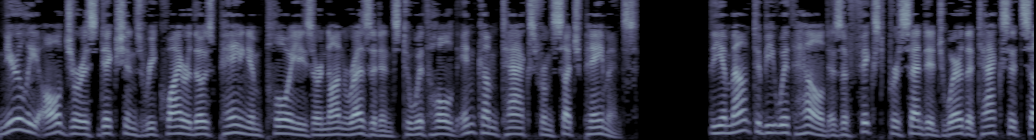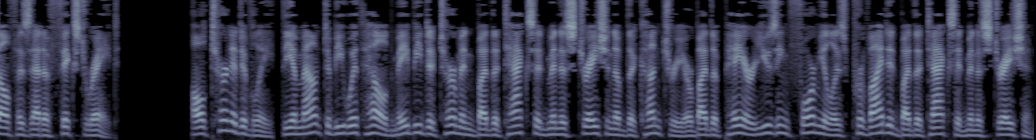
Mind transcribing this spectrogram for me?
Nearly all jurisdictions require those paying employees or non-residents to withhold income tax from such payments. The amount to be withheld is a fixed percentage where the tax itself is at a fixed rate. Alternatively, the amount to be withheld may be determined by the tax administration of the country or by the payer using formulas provided by the tax administration.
